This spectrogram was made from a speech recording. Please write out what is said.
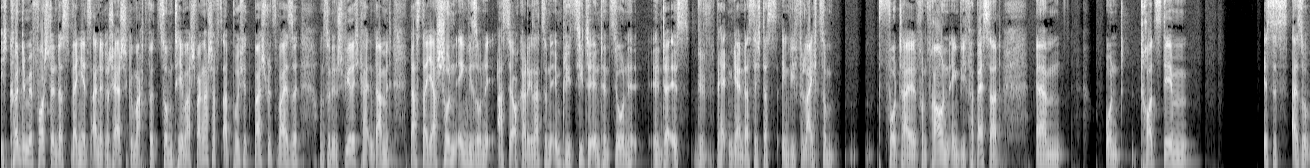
ich könnte mir vorstellen, dass wenn jetzt eine Recherche gemacht wird zum Thema Schwangerschaftsabbrüche beispielsweise und zu den Schwierigkeiten damit, dass da ja schon irgendwie so eine, hast du ja auch gerade gesagt, so eine implizite Intention hinter ist. Wir, hätten gern, dass sich das irgendwie vielleicht zum Vorteil von Frauen irgendwie verbessert. Ähm, und trotzdem ist es, also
